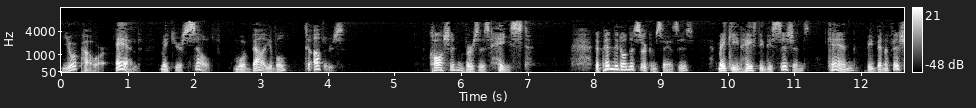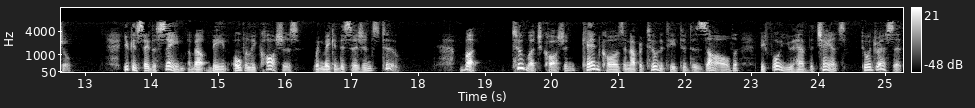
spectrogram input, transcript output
your power and make yourself more valuable to others. Caution versus haste. Depending on the circumstances, making hasty decisions can be beneficial. You can say the same about being overly cautious when making decisions too. But too much caution can cause an opportunity to dissolve before you have the chance to address it.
